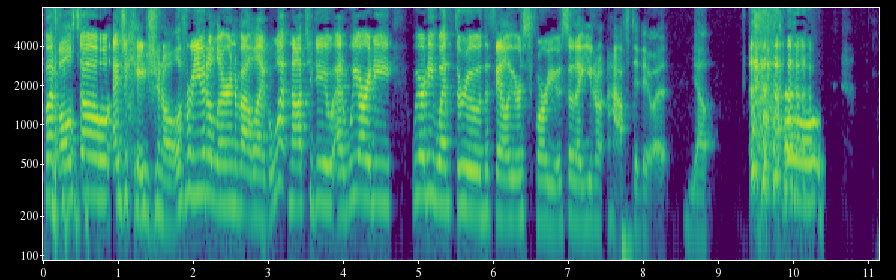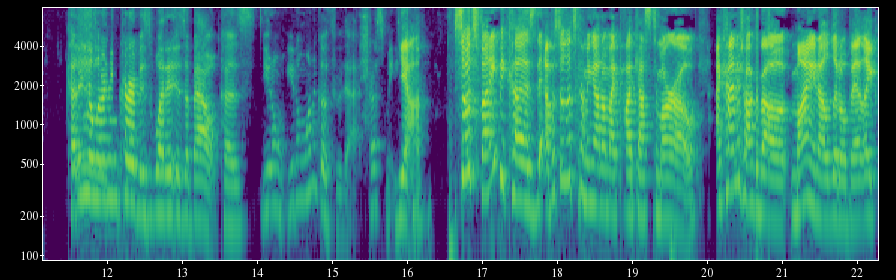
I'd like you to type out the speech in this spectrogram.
but also educational for you to learn about like what not to do. And we already we already went through the failures for you so that you don't have to do it. Yep. so, cutting the learning curve is what it is about because you don't you don't want to go through that. Trust me. Yeah. So it's funny because the episode that's coming out on my podcast tomorrow, I kind of talk about mine a little bit. Like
